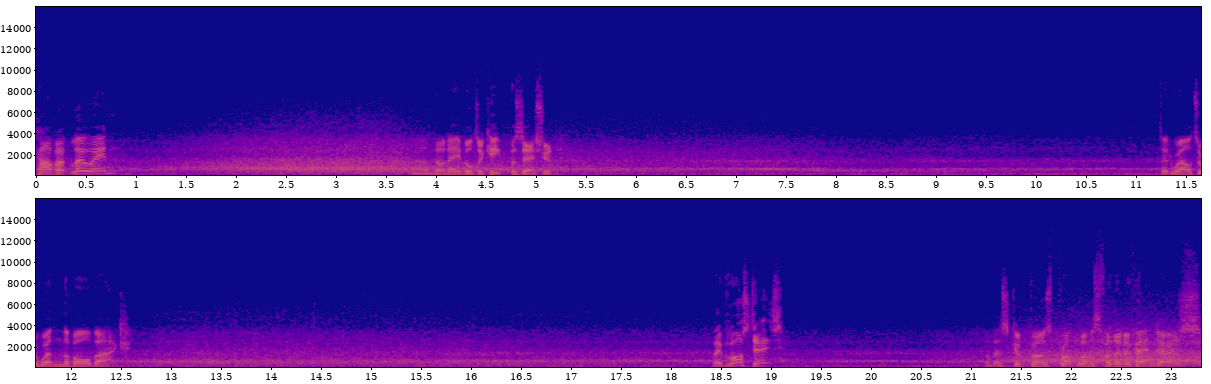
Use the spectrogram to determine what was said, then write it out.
Calvert-Lewin. And unable to keep possession. Did well to win the ball back. They've lost it. Well, this could pose problems for the defenders.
